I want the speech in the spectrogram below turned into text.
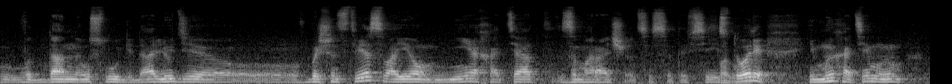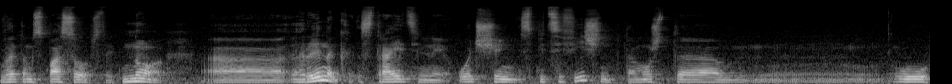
вот данной услуги, да, люди э, в большинстве своем не хотят заморачиваться с этой всей Согласен. историей, и мы хотим им в этом способствовать. Но э, рынок строительный очень специфичен, потому что у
